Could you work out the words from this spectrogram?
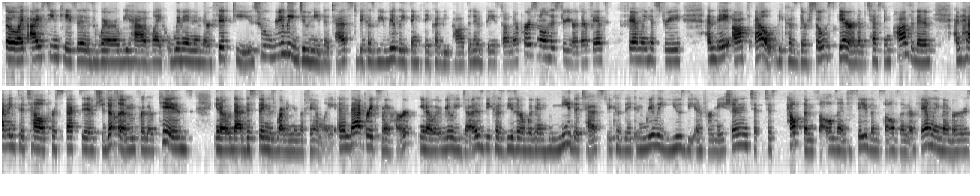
So like I've seen cases where we have like women in their 50s who really do need the test because we really think they could be positive based on their personal history or their family history. And they opt out because they're so scared of testing positive and having to tell prospective shidduchim for their kids, you know, that this thing is running in the family. And that breaks my heart. You know, it really does because these are women who need the test because they can really use the information to, to help themselves and to save themselves and their family members.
